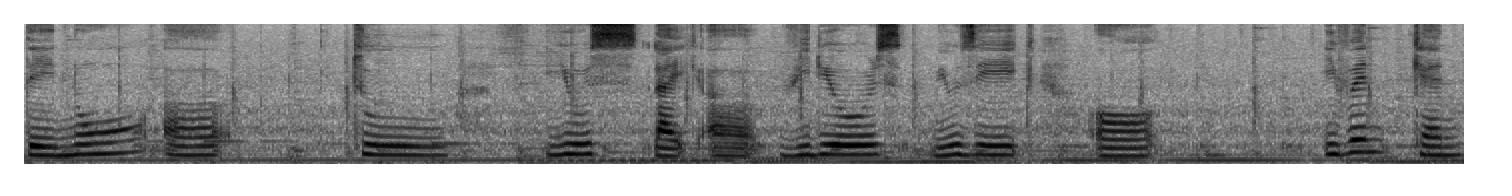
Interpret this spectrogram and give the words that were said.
they know uh, to use like uh, videos music or even can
